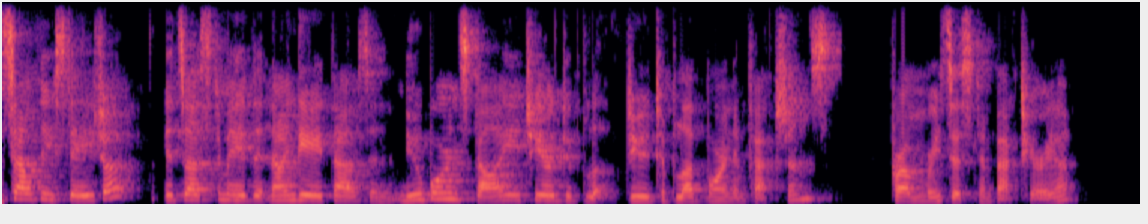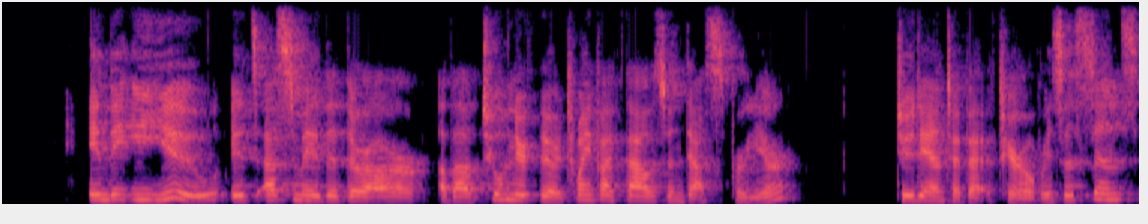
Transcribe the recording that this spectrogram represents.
Southeast Asia, it's estimated that 98,000 newborns die each year due to bloodborne infections from resistant bacteria. In the EU, it's estimated that there are about uh, 25,000 deaths per year due to antibacterial resistance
